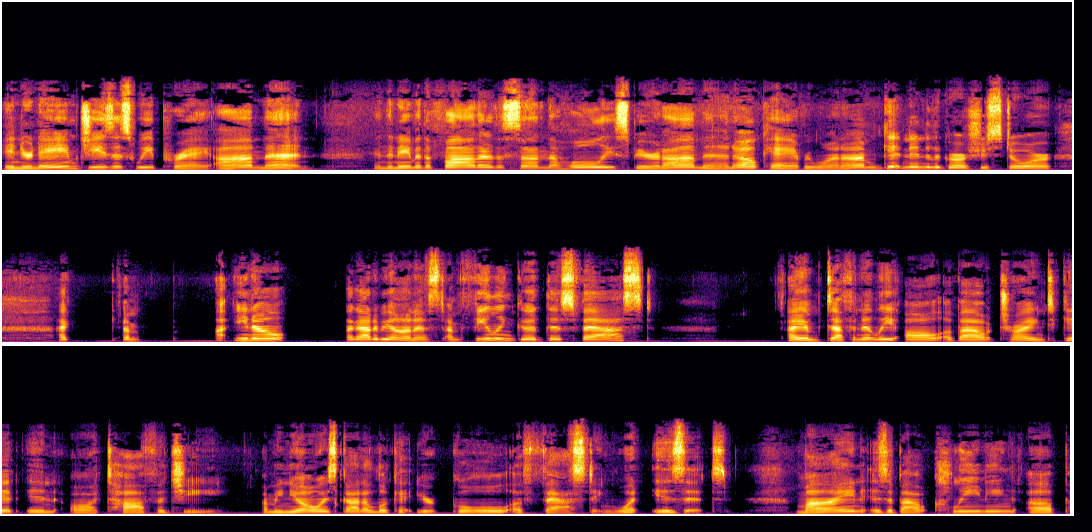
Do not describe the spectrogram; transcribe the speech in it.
In your name, Jesus, we pray. Amen. In the name of the Father, the Son, the Holy Spirit. Amen. Okay, everyone, I'm getting into the grocery store. I, I'm, you know, I got to be honest. I'm feeling good this fast. I am definitely all about trying to get in autophagy. I mean, you always got to look at your goal of fasting. What is it? Mine is about cleaning up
